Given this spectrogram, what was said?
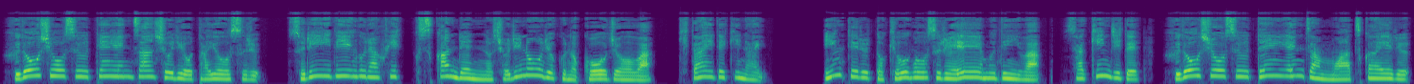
不動小数点演算処理を多用する 3D グラフィックス関連の処理能力の向上は期待できない。インテルと競合する AMD は、先んじて不動小数点演算も扱える、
